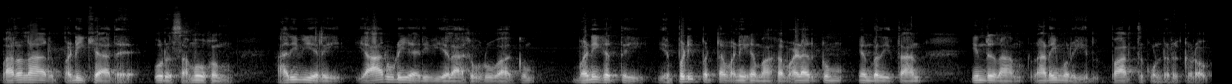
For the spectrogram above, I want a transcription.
வரலாறு படிக்காத ஒரு சமூகம் அறிவியலை யாருடைய அறிவியலாக உருவாக்கும் வணிகத்தை எப்படிப்பட்ட வணிகமாக வளர்க்கும் என்பதைத்தான் இன்று நாம் நடைமுறையில் பார்த்து கொண்டிருக்கிறோம்.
